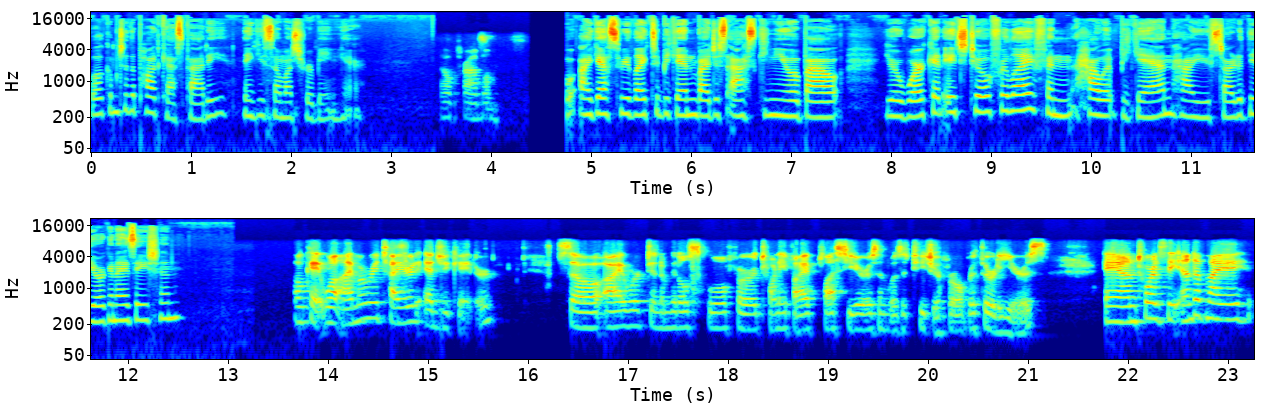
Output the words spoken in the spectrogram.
Welcome to the podcast, Patty. Thank you so much for being here. No problem. I guess we'd like to begin by just asking you about your work at H2O for Life and how it began, how you started the organization? Okay, well, I'm a retired educator. So I worked in a middle school for 25 plus years and was a teacher for over 30 years. And towards the end of my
